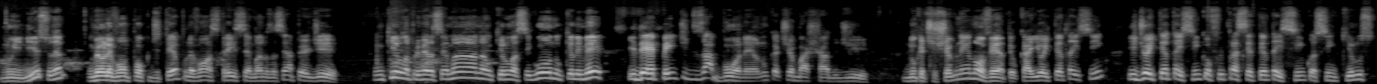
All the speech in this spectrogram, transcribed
no início, né? O meu levou um pouco de tempo, levou umas três semanas assim, ah, perdi um quilo na primeira semana, um quilo na segunda, um quilo e meio, e de repente desabou, né? Eu nunca tinha baixado de. Nunca tinha chego nem 90. Eu caí 85, e de 85 eu fui para 75 assim, quilos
